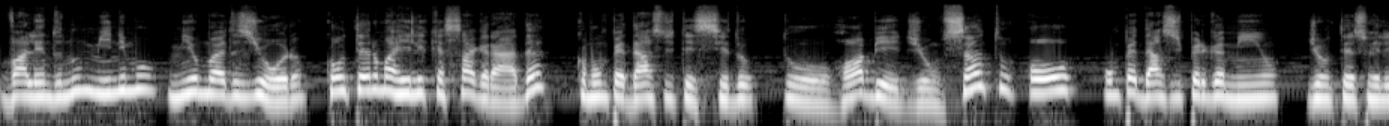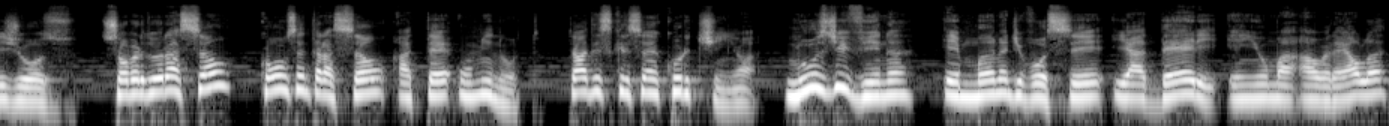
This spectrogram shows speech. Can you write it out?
valendo no mínimo mil moedas de ouro, contendo uma relíquia sagrada, como um pedaço de tecido do hobby de um santo ou um pedaço de pergaminho de um texto religioso. Sobre a duração, concentração até um minuto. Então a descrição é curtinha. Ó. Luz divina emana de você e adere em uma auréola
